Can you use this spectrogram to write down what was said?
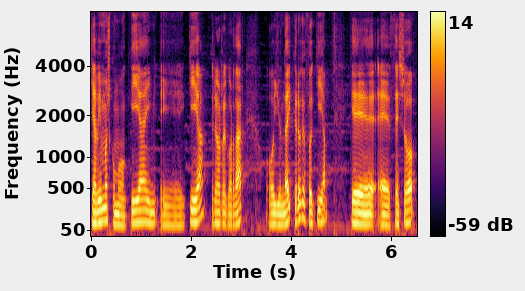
Ya vimos como Kia, eh, Kia creo recordar, o Hyundai, creo que fue Kia, que eh, cesó,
